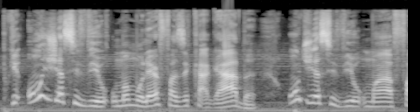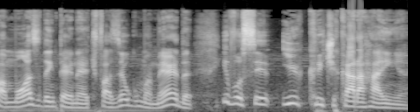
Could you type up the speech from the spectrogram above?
Porque onde já se viu uma mulher fazer cagada, onde já se viu uma famosa da internet fazer alguma merda e você ir criticar a rainha?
